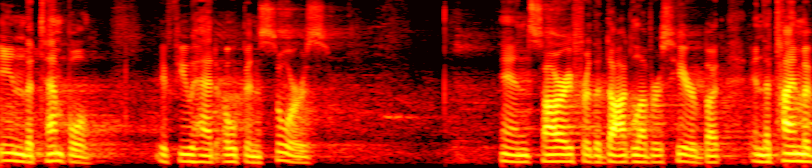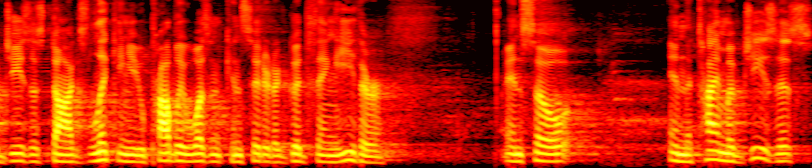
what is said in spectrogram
in the temple if you had open sores. And sorry for the dog lovers here, but in the time of Jesus, dogs licking you probably wasn't considered a good thing either. And so, in the time of Jesus,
